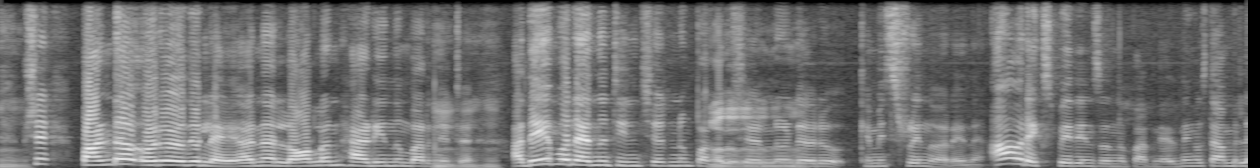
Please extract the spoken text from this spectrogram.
പക്ഷെ പണ്ട് ഒരു ഇതില്ലേ അതിനെ ലോർലൻ ഹാഡി എന്നും പറഞ്ഞിട്ട്. അതേപോലെ ആയിരുന്നു ടിൻചേട്ടനും പക്രുച്ചേട്ടനും ഒരു കെമിസ്ട്രി എന്ന് പറയുന്നത്. ആ ഒരു എക്സ്പീരിയൻസ് ഒന്ന് പറഞ്ഞത് നിങ്ങൾ തമ്മിൽ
